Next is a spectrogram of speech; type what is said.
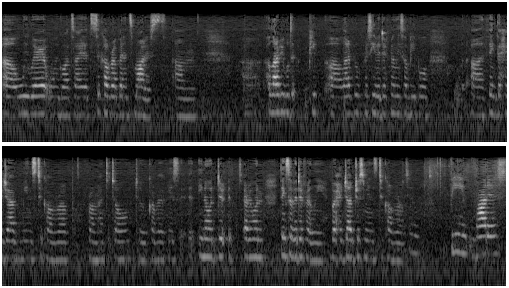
uh, we wear it when we go outside. It's to cover up and it's modest. Um, uh, a lot of people, peop- uh, a lot of people perceive it differently. Some people uh, think that hijab means to cover up from head to toe, to cover the face. It- you know, it, it, everyone thinks of it differently. But hijab just means to cover up. Be modest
